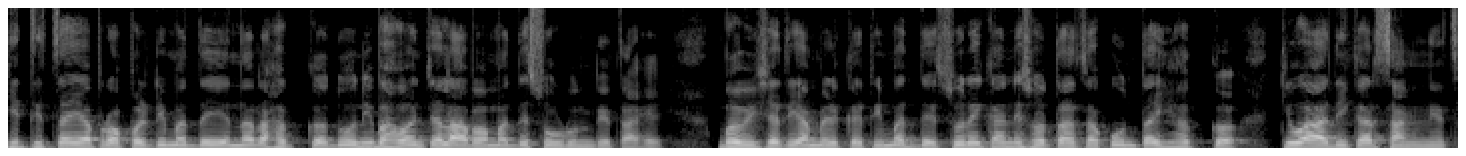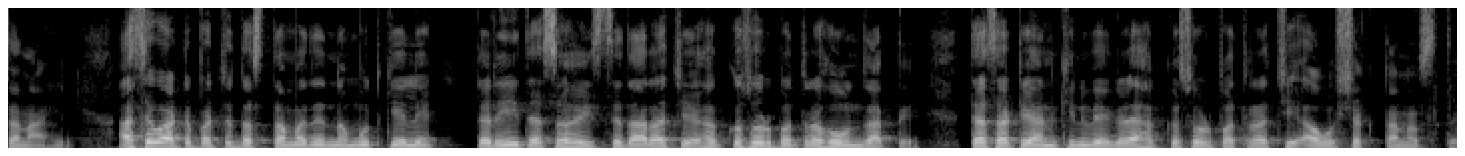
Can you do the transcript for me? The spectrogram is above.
ही तिचा या प्रॉपर्टीमध्ये येणारा हक्क दोन्ही भावांच्या लाभामध्ये सोडून देत आहे. भविष्यात या मिळकतीमध्ये सुरेखाने स्वतःचा कोणताही हक्क किंवा अधिकार सांगण्याचा नाही. असे वाटपाच्या दस्तामध्ये नमूद केले तरीही त्या सहहिस्सेदाराचे हक्कसोडपत्र होऊन जाते. त्यासाठी आणखीन वेगळ्या हक्कसोडपत्राची आवश्यकता नसते.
